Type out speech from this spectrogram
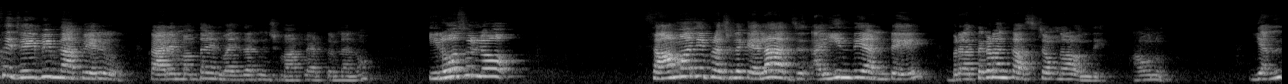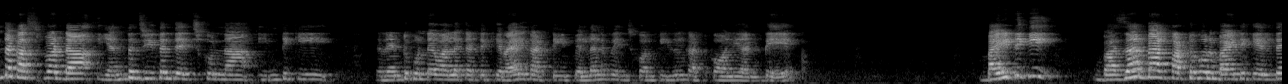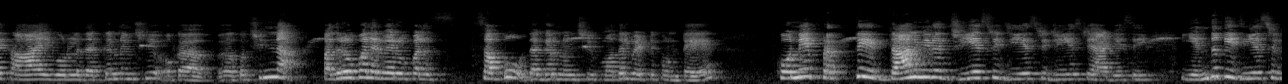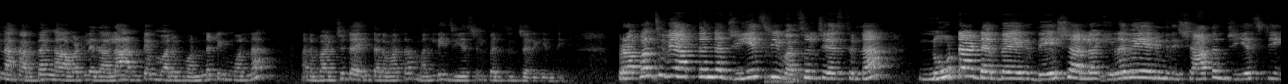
నమస్తే జైభీమ్ నా పేరు కార్యమంతా నేను వైజాగ్ నుంచి మాట్లాడుతున్నాను. ఈ రోజుల్లో సామాన్య ప్రజలకు ఎలా జ- అయ్యింది అంటే బ్రతకడం కష్టంగా ఉంది. అవును. ఎంత కష్టపడ్డా ఎంత జీతం తెచ్చుకున్నా ఇంటికి రెంట్కుండే వాళ్ళకంటే కిరాయిలు కట్టి పిల్లల్ని పెంచుకొని ఫీజులు కట్టుకోవాలి అంటే బయటికి బజార్ బ్యాగ్ పట్టుకొని బయటికి వెళ్తే కాయగూరల దగ్గర నుంచి ఒక ఒక చిన్న పది రూపాయలు ఇరవై రూపాయల సబ్బు దగ్గర నుంచి మొదలు పెట్టుకుంటే కొనే ప్రతి దాని మీద జిఎస్టీ జిఎస్టీ జిఎస్టీ యాడ్ చేసి ఎందుకు ఈ జిఎస్టీలు నాకు అర్థం కావట్లేదు? అలా అంటే మరి మొన్నటికి మొన్న మన బడ్జెట్ అయిన తర్వాత మళ్ళీ జిఎస్టీలు పెంచడం జరిగింది. ప్రపంచవ్యాప్తంగా జిఎస్టీ వసూలు చేస్తున్న నూట డెబ్బై ఐదు దేశాల్లో ఇరవై ఎనిమిది శాతం జిఎస్టీ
